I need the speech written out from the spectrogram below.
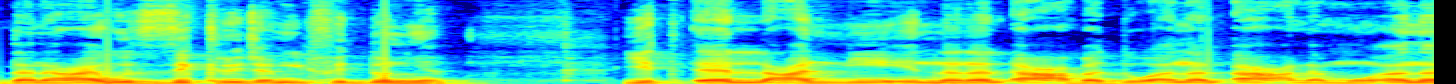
ده أنا عاوز ذكر جميل في الدنيا يتقال عني إن أنا الأعبد وأنا الأعلم وأنا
